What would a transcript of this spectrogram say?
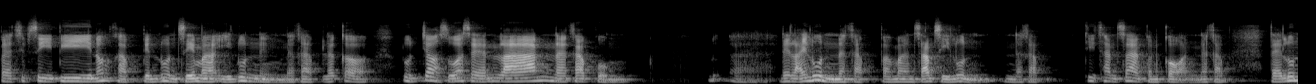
84 ปีเนาะครับเป็นรุ่นเสมาอีกรุ่นหนึ่งนะครับ แล้วก็รุ่นเจ้าสัวแสนล้านนะครับผมได้หลายรุ่นนะครับประมาณ 3-4 รุ่นนะครับ ที่ท่านสร้างก่อนๆนะครับ แต่รุ่น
